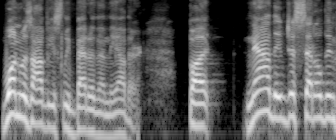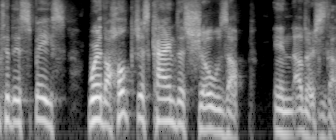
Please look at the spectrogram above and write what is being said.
One was obviously better than the other. But now they've just settled into this space where the hulk just kind of shows up in other He's stuff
